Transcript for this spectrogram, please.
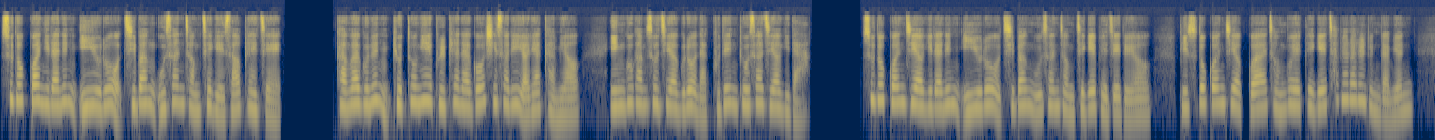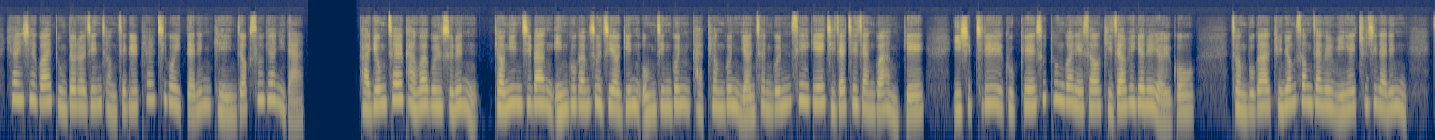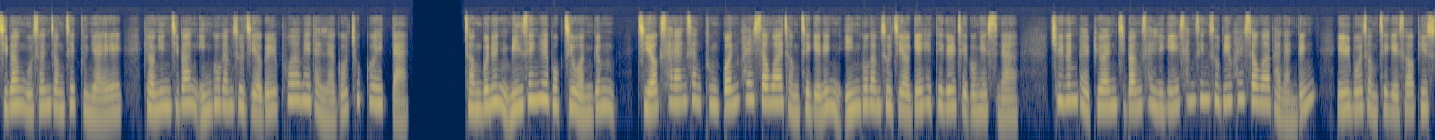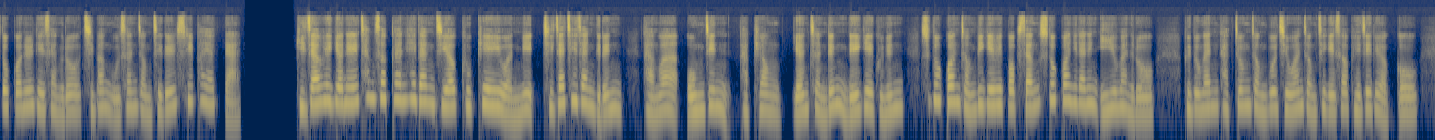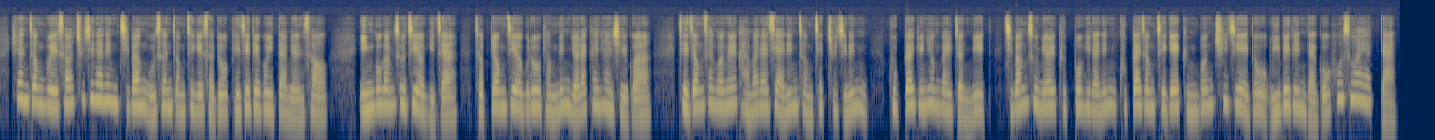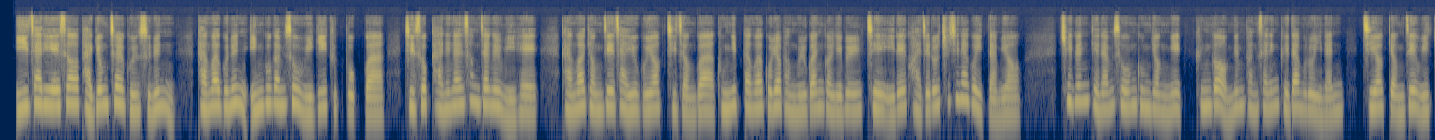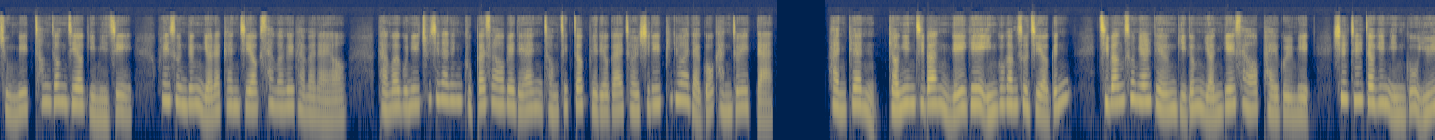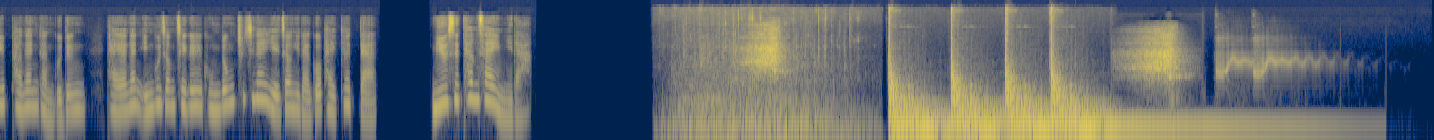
수도권이라는 이유로 지방 우선 정책에서 배제. 강화구는 교통이 불편하고 시설이 열악하며 인구 감소 지역으로 낙후된 도서 지역이다. 수도권 지역이라는 이유로 지방 우선 정책에 배제되어 비수도권 지역과 정부 혜택의 차별화를 둔다면 현실과 동떨어진 정책을 펼치고 있다는 개인적 소견이다. 박용철 강화군수는 경인지방 인구 감소 지역인 옹진군, 가평군, 연천군 3개 지자체장과 함께 27일 국회 소통관에서 기자회견을 열고 정부가 균형 성장을 위해 추진하는 지방 우선 정책 분야에 경인지방 인구 감소 지역을 포함해달라고 촉구했다. 정부는 민생회복지원금, 지역사랑상품권 활성화 정책에는 인구 감소 지역의 혜택을 제공했으나 최근 발표한 지방 살리기 상생소비 활성화 방안 등 일부 정책에서 비수도권을 대상으로 지방 우선 정책을 수립하였다. 기자회견에 참석한 해당 지역 국회의원 및 지자체장들은 강화, 옹진, 가평, 연천 등 4개 구는 수도권 정비계획법상 수도권이라는 이유만으로 그동안 각종 정부 지원 정책에서 배제되었고 현 정부에서 추진하는 지방 우선 정책에서도 배제되고 있다면서 인구 감소 지역이자 접경 지역으로 겪는 열악한 현실과 재정 상황을 감안하지 않은 정책 추진은 국가 균형 발전 및 지방 소멸 극복이라는 국가 정책의 근본 취지에도 위배된다고 호소하였다. 이 자리에서 박용철 군수는 강화군은 인구 감소 위기 극복과 지속 가능한 성장을 위해 강화 경제 자유구역 지정과 국립강화 고려 박물관 건립을 제1의 과제로 추진하고 있다며 최근 대남 소음 공격 및 근거 없는 방사능 괴담으로 인한 지역 경제 위축 및 청정 지역 이미지 훼손 등 열악한 지역 상황을 감안하여 강화군이 추진하는 국가 사업에 대한 정책적 배려가 절실히 필요하다고 강조했다. 한편 경인지방 4개 인구 감소 지역은 지방소멸대응기금 연계 사업 발굴 및 실질적인 인구 유입 방안 강구 등 다양한 인구 정책을 공동 추진할 예정이라고 밝혔다. 뉴스 탐사입니다.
